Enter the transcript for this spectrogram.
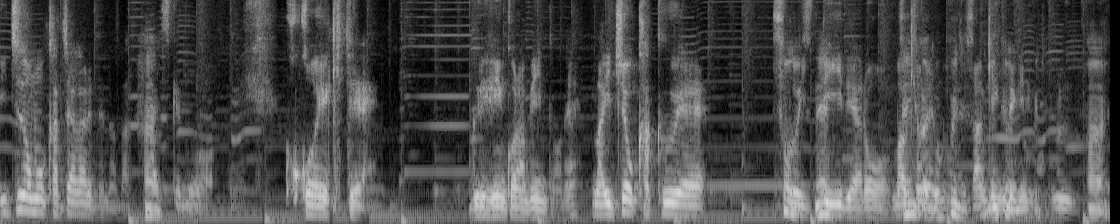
一度も勝ち上がれてなかったんですけど、ここへ来てグリフィン・コナー・ピントをね、まあ、一応格上。と言っていいであろう、まあ、前回去年の6位ですランキング的に、うん。はい。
